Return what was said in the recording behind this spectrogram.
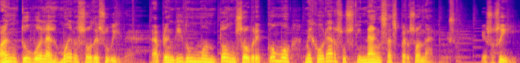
Juan tuvo el almuerzo de su vida, aprendido un montón sobre cómo mejorar sus finanzas personales. Eso sí,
